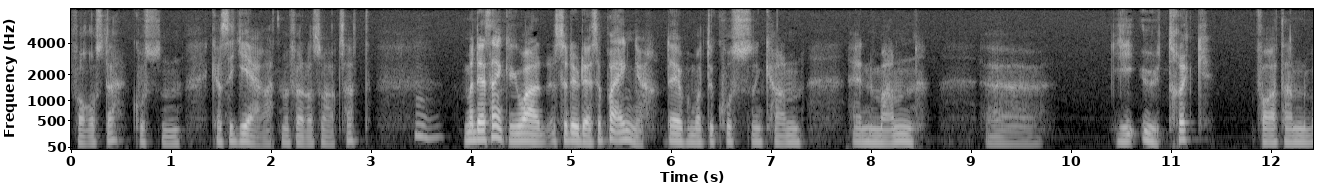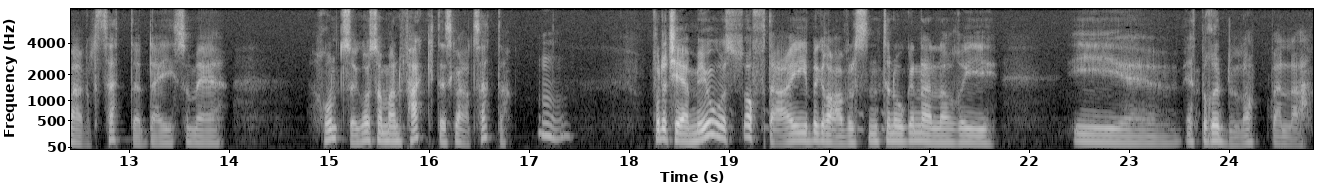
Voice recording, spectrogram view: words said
for oss, det. Hvordan, hva som gjør at vi føler oss verdsatt. Mm. Men det tenker jeg jo er, så det er jo det som er poenget. Det er jo på en måte hvordan kan en mann eh, gi uttrykk for at han verdsetter de som er rundt seg, og som han faktisk verdsetter. Mm. For det kommer jo ofte i begravelsen til noen, eller i, i eh, et bryllup, eller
